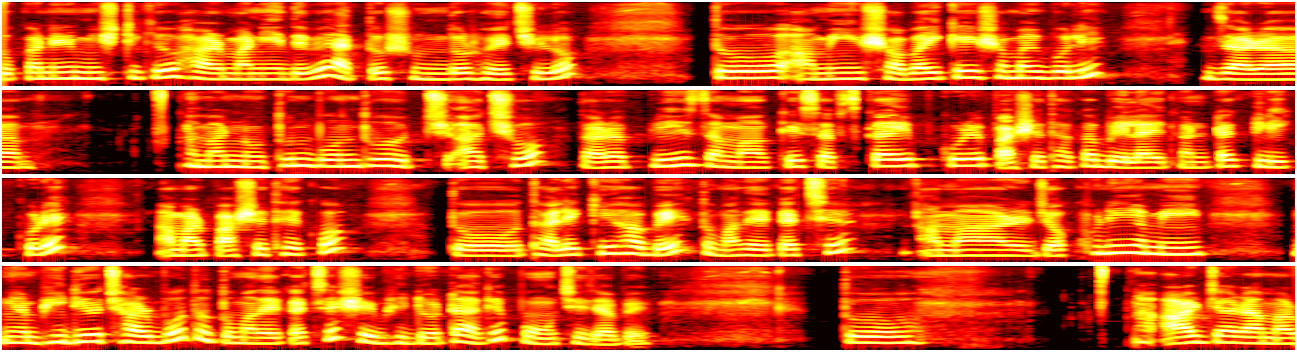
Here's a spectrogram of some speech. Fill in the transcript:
দোকানের মিষ্টিকেও হার মানিয়ে দেবে, এত সুন্দর হয়েছিল। তো আমি সবাইকে এই সময় বলি, যারা আমার নতুন বন্ধু হচ্ছে, আছো, তারা প্লিজ আমাকে সাবস্ক্রাইব করে পাশে থাকা বেল আইকনটা ক্লিক করে আমার পাশে থেকো। তো তাহলে কি হবে? তোমাদের কাছে আমার যখনই আমি ভিডিও ছাড়বো, তো তোমাদের কাছে সেই ভিডিওটা আগে পৌঁছে যাবে। তো আর যারা আমার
